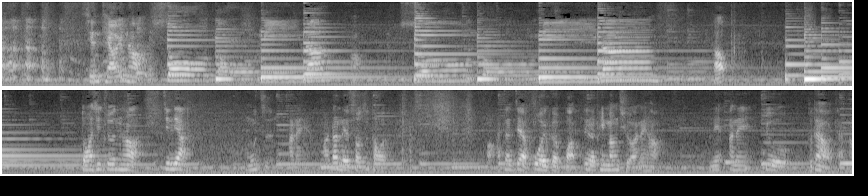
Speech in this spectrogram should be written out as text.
先调音哈，嗦哆咪啦，好，嗦哆咪拉，好。大时阵哈，尽量拇指安尼，啊，让你的手指头，啊，像这样握一个保一个乒乓球安尼哈，安尼安尼就不太好弹哈，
